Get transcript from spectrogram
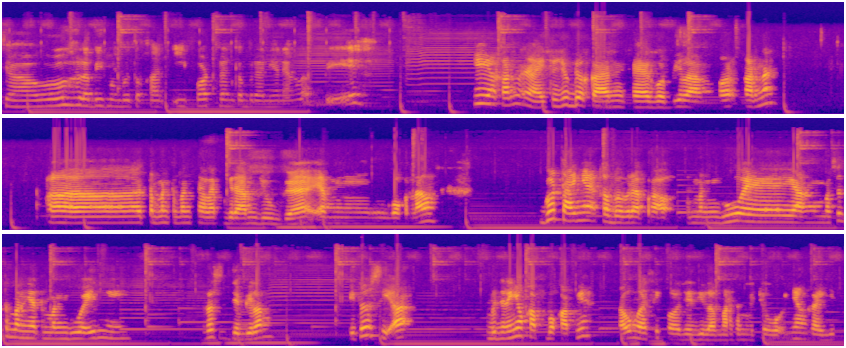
jauh lebih membutuhkan effort dan keberanian yang lebih Iya karena nah itu juga kan kayak gue bilang karena uh, teman-teman selebgram juga yang gue kenal gue tanya ke beberapa temen gue yang maksud temannya temen gue ini terus dia bilang itu si A sebenarnya nyokap bokapnya tahu nggak sih kalau dia dilamar sama cowoknya kayak gitu?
